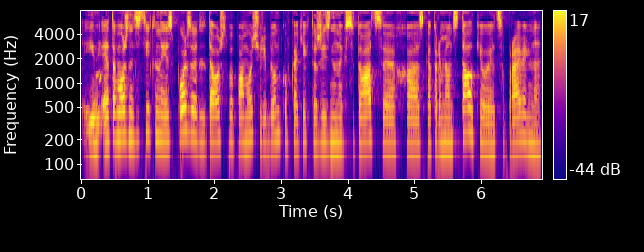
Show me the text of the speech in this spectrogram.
И это можно действительно использовать для того, чтобы помочь ребенку в каких-то жизненных ситуациях, э, с которыми он сталкивается, правильно?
